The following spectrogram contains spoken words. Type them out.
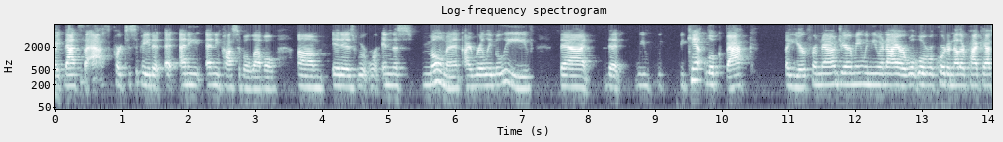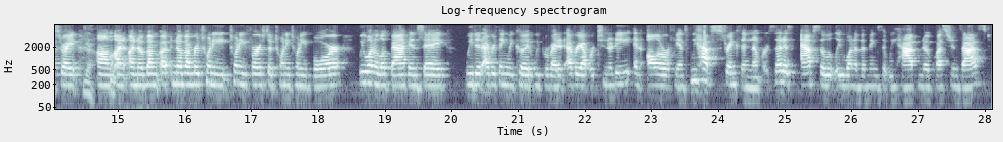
right? That's the ask. Participate at, at any any possible level. Um, it is we're, we're, in this moment i really believe that that we, we, we can't look back a year from now jeremy when you and i are we'll, we'll record another podcast right? Yeah. um, on, on november november 20, 21st of 2024 we want to look back and say we did everything we could. We provided every opportunity, and all our fans, we have strength in numbers. That is absolutely one of the things that we have, no questions asked.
